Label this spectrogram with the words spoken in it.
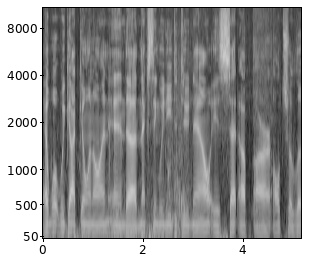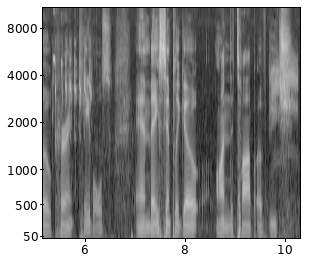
at what we got going on. And uh, next thing we need to do now is set up our ultra low current cables. And they simply go on the top of each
